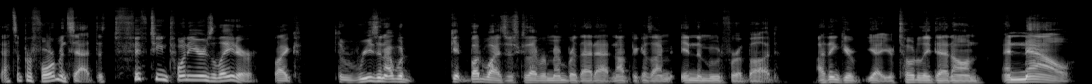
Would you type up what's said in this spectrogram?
That's a performance ad. That's 15, 20 years later. Like the reason I would get Budweiser is because I remember that ad, not because I'm in the mood for a Bud. I think you're yeah, you're totally dead on. And now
